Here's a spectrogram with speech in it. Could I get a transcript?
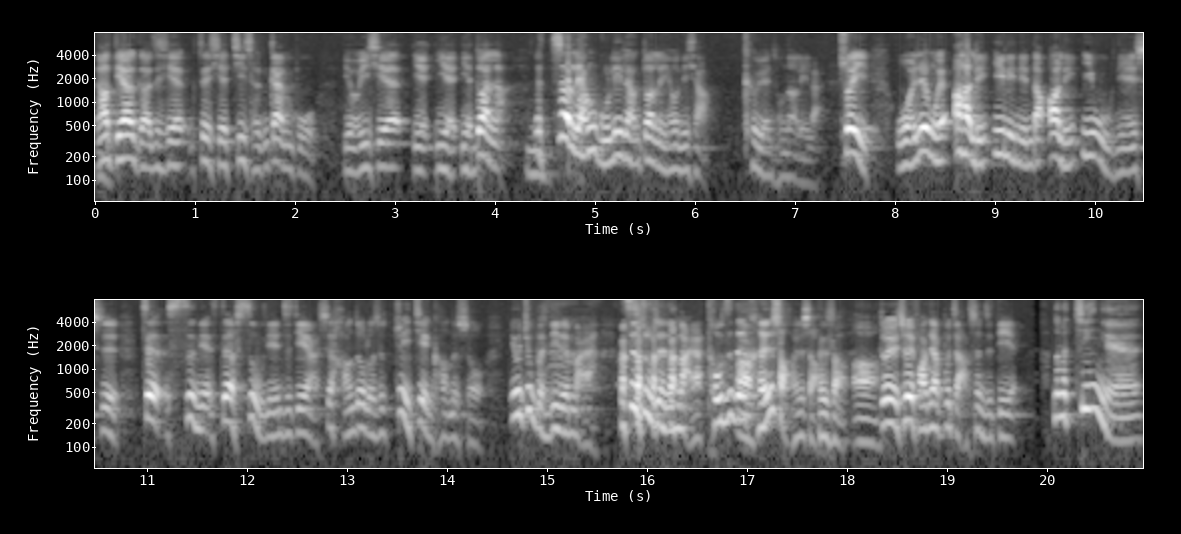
然后第二个，这些这些基层干部有一些也也也断了。那这两股力量断了以后，你想客源从哪里来？所以我认为，二零一零年到二零一五年是这四年这四五年之间啊，是杭州楼市最健康的时候，因为就本地人买啊，自住的人买啊，投资的人很少很少很少啊。对，所以房价不涨甚至跌。那么今年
